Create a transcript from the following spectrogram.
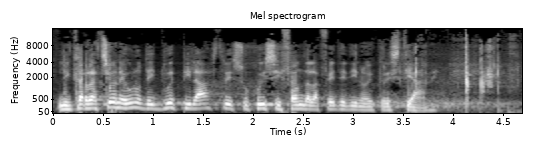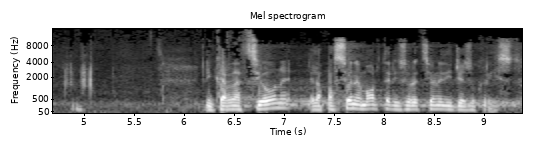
L'incarnazione è uno dei due pilastri su cui si fonda la fede di noi cristiani. l'incarnazione e la passione, morte e risurrezione di Gesù Cristo.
